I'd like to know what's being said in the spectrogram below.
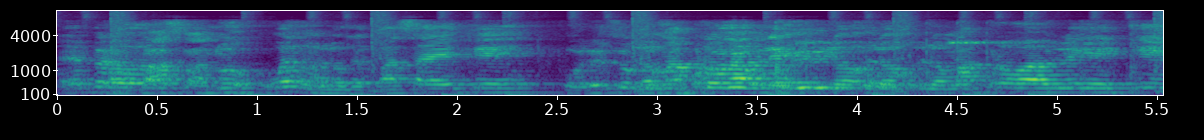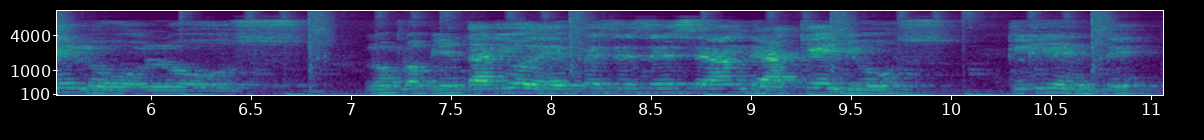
eh, pero, pasa no. Bueno, lo que pasa es que por eso lo, más probable, lo, lo, más probable es que los, los propietarios de FCC sean de aquellos clientes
